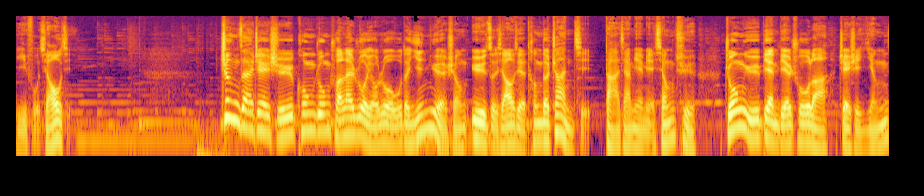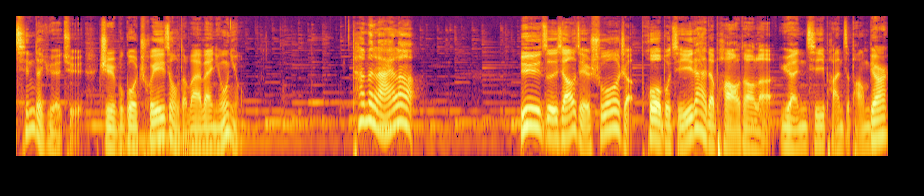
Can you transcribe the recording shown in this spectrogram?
一副焦急。正在这时，空中传来若有若无的音乐声，玉子小姐腾地站起，大家面面相觑，终于辨别出了这是迎亲的乐曲，只不过吹奏的歪歪扭扭。他们来了。玉子小姐说着，迫不及待地跑到了元漆盘子旁边。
